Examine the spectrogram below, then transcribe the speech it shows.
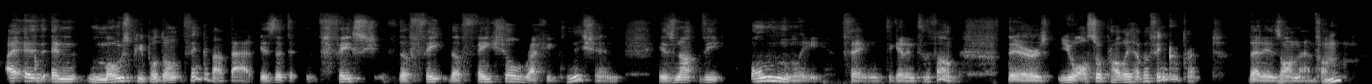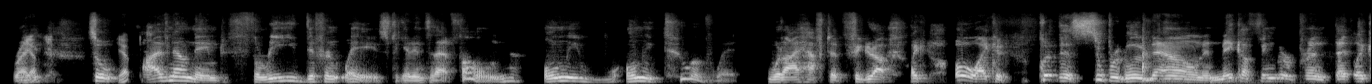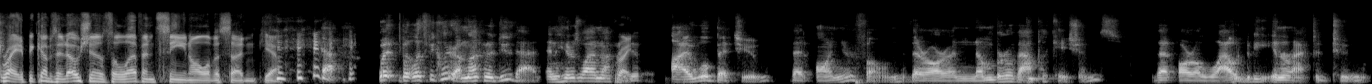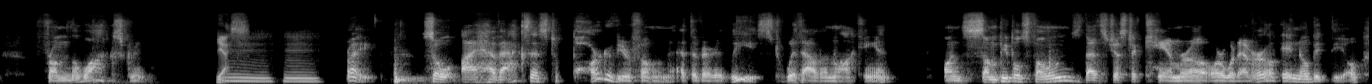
I, and, and, most people don't think about that. Is that the face the fa- the facial recognition is not the only thing to get into the phone. There's you also probably have a fingerprint that is on that phone. Mm-hmm right? Yep. So yep. I've now named three different ways to get into that phone only only two of which would I have to figure out like, oh, I could put this super glue down and make a fingerprint that like right. It becomes an Ocean's Eleven scene all of a sudden. Yeah. yeah. But but let's be clear, I'm not going to do that. And here's why I'm not going Right. to do it. I will bet you that on your phone there are a number of applications that are allowed to be interacted to from the lock screen. Yes. Mhm. Right. So I have access to part of your phone at the very least without unlocking it. On some people's phones, that's just a camera or whatever. Okay, no big deal.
